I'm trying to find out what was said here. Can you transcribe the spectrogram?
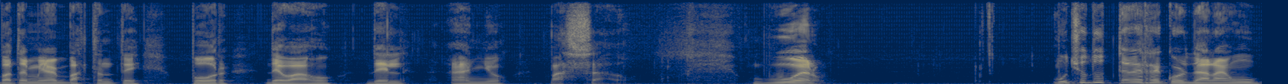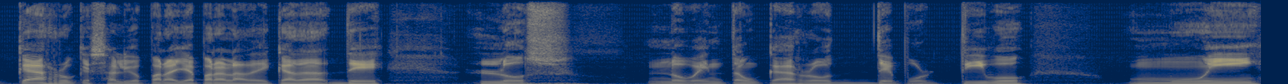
va a terminar bastante por debajo del año pasado. Bueno, Muchos de ustedes recordarán un carro que salió para allá para la década de los 90, un carro deportivo muy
